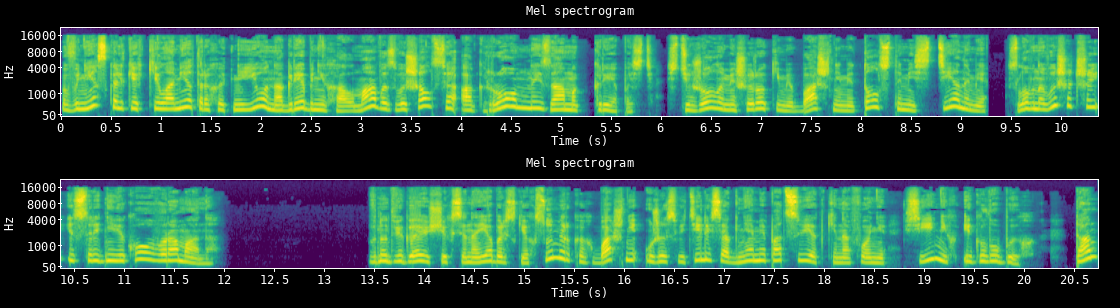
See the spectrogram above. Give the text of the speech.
В нескольких километрах от нее на гребне холма возвышался огромный замок-крепость с тяжелыми широкими башнями, толстыми стенами, словно вышедший из средневекового романа. В надвигающихся ноябрьских сумерках башни уже светились огнями подсветки на фоне синих и голубых. Там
